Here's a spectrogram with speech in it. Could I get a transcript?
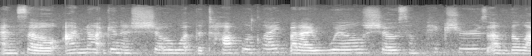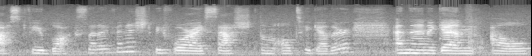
And so I'm not going to show what the top looked like, but I will show some pictures of the last few blocks that I finished before I sashed them all together. And then again, I'll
